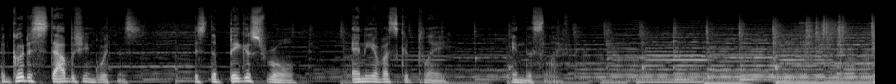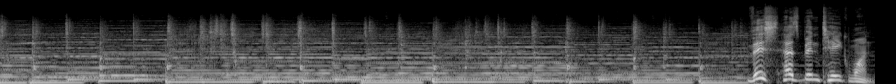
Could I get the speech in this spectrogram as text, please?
A good establishing witness is the biggest role any of us could play in this life. This has been Take One.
